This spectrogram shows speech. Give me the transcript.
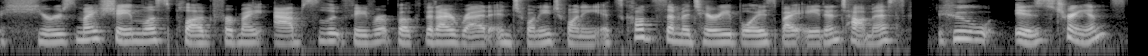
Here's my shameless plug for my absolute favorite book that I read in 2020. It's called Cemetery Boys by Aiden Thomas who is trans.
